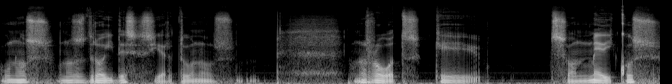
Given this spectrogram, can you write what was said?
unos, unos droides, ¿cierto? Unos, unos robots que son médicos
